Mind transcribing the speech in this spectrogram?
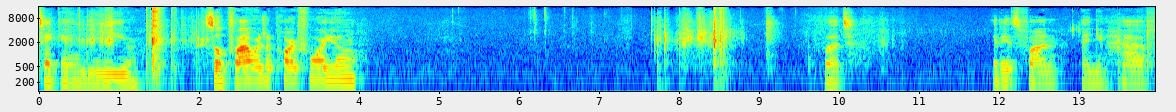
taking the silk flowers apart for you. But it is fun and you have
